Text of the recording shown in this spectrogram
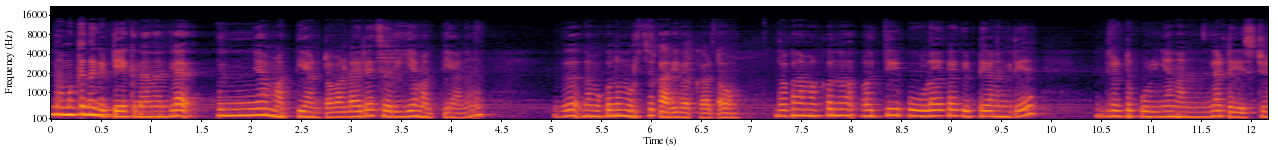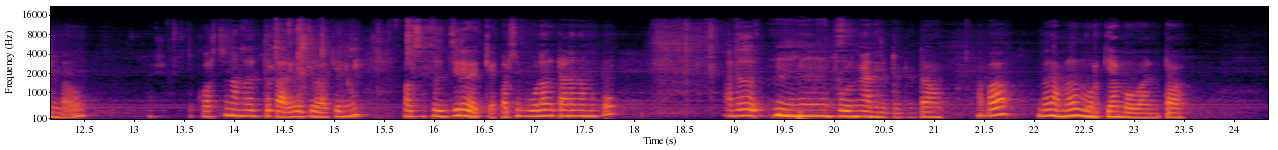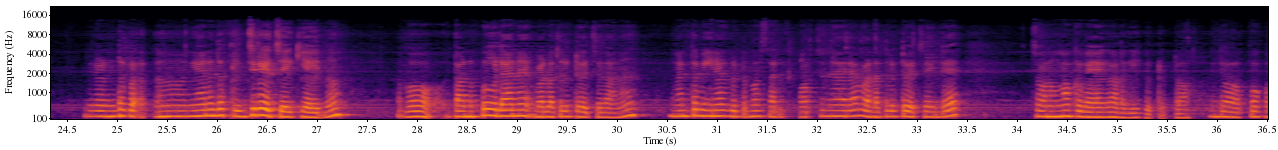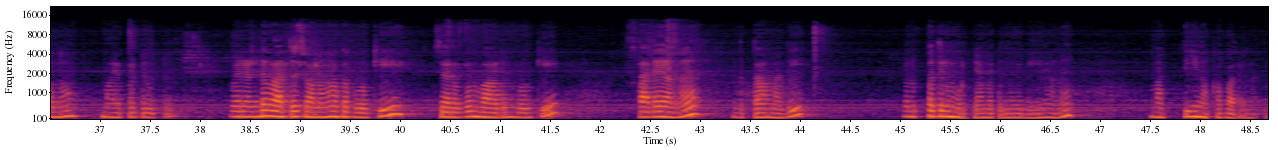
നമുക്കിന്ന് കിട്ടിയേക്കുന്ന നല്ല കുഞ്ഞ മത്തിയാണ് കേട്ടോ വളരെ ചെറിയ മത്തിയാണ്. ഇത് നമുക്കൊന്ന് മുറിച്ച് കറി വെക്കാം കേട്ടോ ഇതൊക്കെ നമുക്കൊന്ന് ഒത്തിരി പൂളയൊക്കെ കിട്ടുകയാണെങ്കിൽ ഇതിലിട്ട് പുഴിഞ്ഞാൽ നല്ല ടേസ്റ്റ് ഉണ്ടാവും. കുറച്ച് നമ്മളെടുത്ത് കറി വെച്ച് ബാക്കിയൊന്നും കുറച്ച് ഫ്രിഡ്ജിൽ വെക്കുക കുറച്ച് പൂള കിട്ടുകയാണെങ്കിൽ നമുക്ക് അത് പുഴുങ്ങാതിരിട്ടിട്ട് കേട്ടോ അപ്പോൾ ഇത് നമ്മൾ മുറിക്കാൻ പോവാണ് കേട്ടോ രണ്ട് ഞാനിത് ഫ്രിഡ്ജിൽ വെച്ചേക്കായിരുന്നു. അപ്പോൾ തണുപ്പ് വിടാൻ വെള്ളത്തിലിട്ട് വെച്ചതാണ്. അങ്ങനത്തെ മീനൊക്കെ കിട്ടുമ്പോൾ സ്ഥലത്ത് കുറച്ച് നേരം വെള്ളത്തിലിട്ട് വെച്ചതിന്റെ ചുണങ്ങൊക്കെ വേഗം ഇളകി കിട്ടും കേട്ടോ അതിന്റെ ഉറപ്പൊക്കെ ഒന്ന് മയപ്പെട്ട് കിട്ടും. അപ്പോൾ രണ്ട് ഭാഗത്ത് ചുണങ്ങൊക്കെ പോക്കി ചെറുകും വാലും പോക്കി തലയങ്ങ് എടുത്താൽ മതി. എളുപ്പത്തിൽ മുറിക്കാൻ പറ്റുന്ന ഒരു മീനാണ് മത്തി എന്നൊക്കെ പറയുന്നത്.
